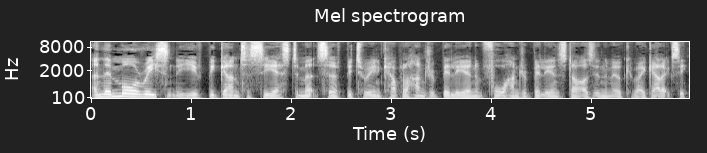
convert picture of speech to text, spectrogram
And then more recently, you've begun to see estimates of between a couple of hundred billion and 400 billion stars in the Milky Way galaxy?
